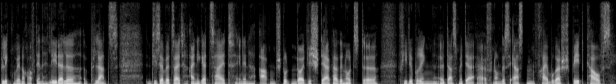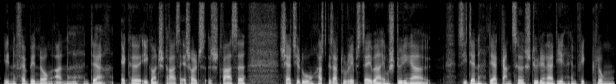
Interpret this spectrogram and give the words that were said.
blicken wir noch auf den Lederleplatz. Dieser wird seit einiger Zeit in den Abendstunden deutlich stärker genutzt. Äh, viele bringen äh, das mit der Eröffnung des ersten Freiburger Spätkaufs in Verbindung an der Ecke Egonstraße, Escholzstraße. Scherzio, du hast gesagt, du lebst selber im Stüdinger. Sieht denn der ganze Stüdinger die Entwicklung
